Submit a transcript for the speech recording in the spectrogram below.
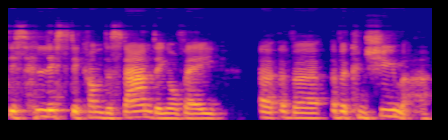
this holistic understanding of a of a of a consumer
